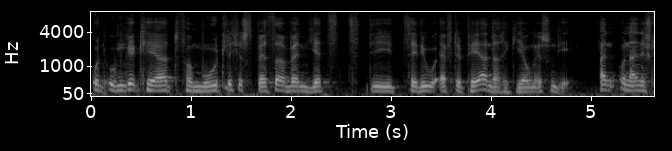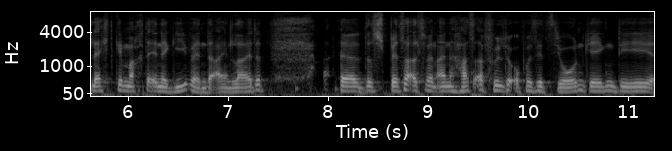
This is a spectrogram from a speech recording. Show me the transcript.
Und umgekehrt, vermutlich ist es besser, wenn jetzt die CDU-FDP an der Regierung ist und die und eine schlecht gemachte Energiewende einleitet. Äh, das ist besser, als wenn eine hasserfüllte Opposition gegen die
